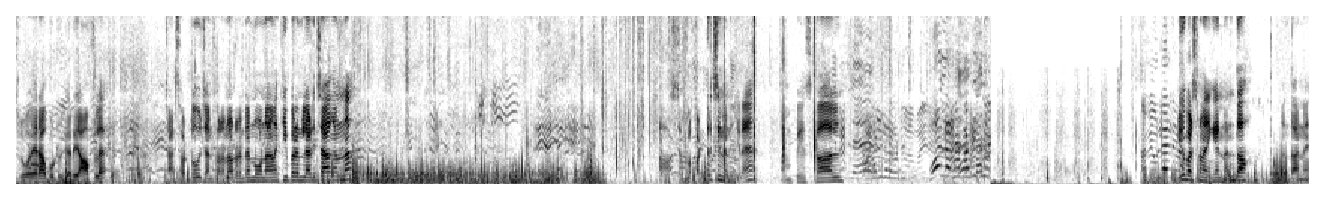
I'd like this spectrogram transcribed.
ஸ்லோயராக போட்டிருக்காரு ஆஃபில் chance for two chance for run ரெண்டு ரன் ஒன்றாங்க கீப்பர் ரெண்டில் அடித்தாங்கன்னா ஸ்டெப்பில் பட்டுருச்சுன்னு நினைக்கிறேன். அம்பேஸ் கால் நியூ பேட்ஸ்மேன் இங்கே நந்தா. நந்தாண்ணே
